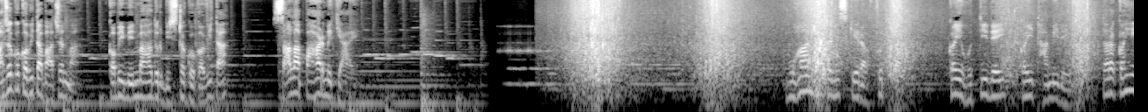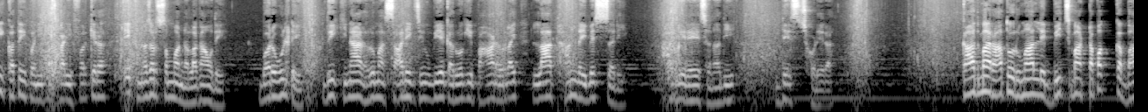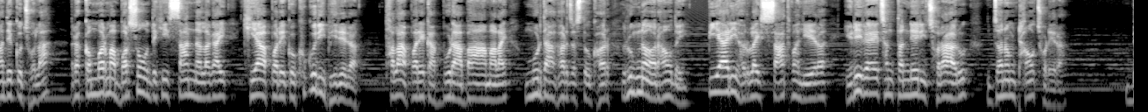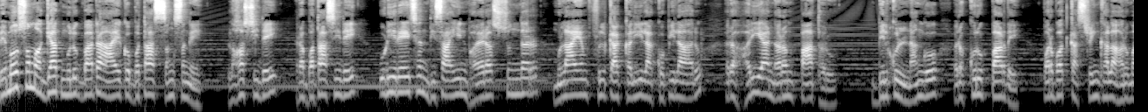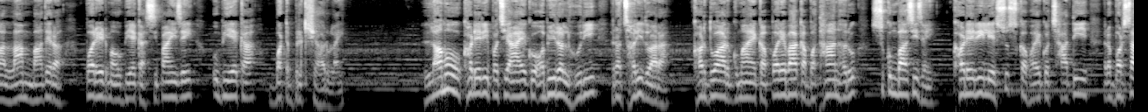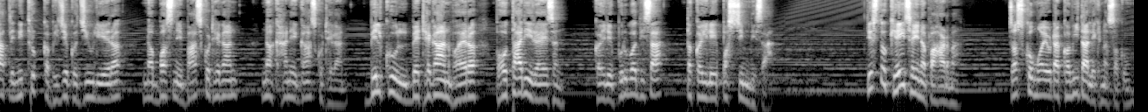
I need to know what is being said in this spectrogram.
आजको कविता वाचनमा कवि मिनबहादुर विष्टको कविता साला पहाड में क्या है? मुहानबाट निस्किएर फुत्त कहीँ हुत्तिँदै कहीँ थामिँदै तर कहीँ कतै पनि पछाडि फर्केर एक नजरसम्म नलगाउँदै बरु उल्टै दुई किनारहरूमा सालिक झिउ उभिएका रोगी पहाडहरूलाई लात हान्दै बेसरी भागिरहेछ नदी देश छोडेर। काँधमा रातो रुमालले बीचमा टपक्क बाँधेको झोला र कम्बरमा वर्षौंदेखि सान नलगाई खिया परेको खुकुरी भिरेर थला परेका बुढा बा आमालाई मुर्दा घर जस्तो घर रुग्न अराउँदै पियारीहरूलाई साथमा लिएर हिँडिरहेछन् तन्नेरी छोराहरू जन्म ठाउँ छोडेर। बेमौसम अज्ञात मुलुकबाट आएको बतास सँगसँगै लहसिँदै र बतासिँदै उडिरहेछन् दिशाहीन भएर सुन्दर मुलायम फुलका कलिला कोपिलाहरू र हरिया नरम पातहरू। बिल्कुल नाङ्गो र कुरूप पार्दै पर्वतका श्रृङ्खलाहरूमा लाम बाँधेर परेडमा उभिएका सिपाही चाहिँ उभिएका वटवृक्षहरूलाई। लामो खडेरीपछि आएको अविरल हुरी र झरीद्वारा घरद्वार गुमाएका परेवाका बथानहरू सुकुम्बासी झैँ खडेरीले शुष्क भएको छाती र बर्सातले निथुक्क भिजेको जिउ लिएर न बस्ने बाँसको ठेगान न खाने घाँसको ठेगान बिल्कुल बेठेगान भएर भौतारी रहेछन् कहिले पूर्व दिशा त कहिले पश्चिम दिशा। त्यस्तो केही छैन पहाडमा जसको म एउटा कविता लेख्न सकौँ।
